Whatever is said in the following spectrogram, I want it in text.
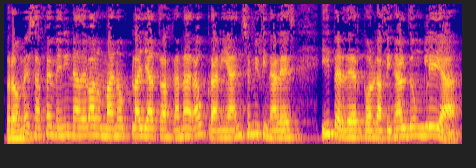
promesa femenina de balonmano playa tras ganar a Ucrania en semifinales y perder con la final de Hungría.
